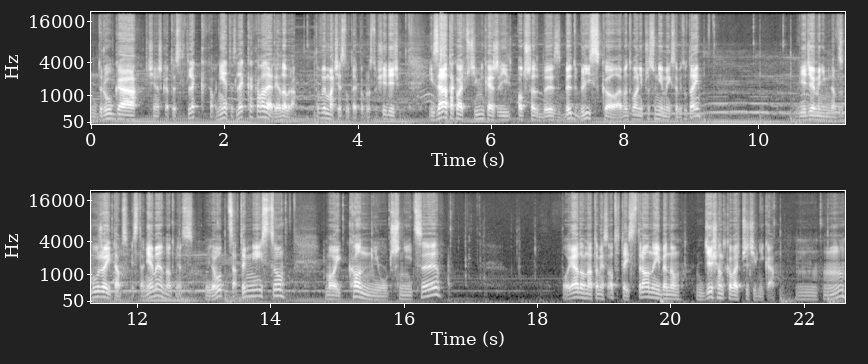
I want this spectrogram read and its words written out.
Druga ciężka, to jest lekka, nie, to jest lekka kawaleria, dobra. To wy macie tutaj po prostu siedzieć i zaatakować przeciwnika, jeżeli podszedłby zbyt blisko. Ewentualnie przesuniemy ich sobie tutaj. Wjedziemy nim na wzgórze i tam sobie staniemy. Natomiast mój dowódca w tym miejscu. Moi konni łucznicy pojadą natomiast od tej strony i będą dziesiątkować przeciwnika. Mhm.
